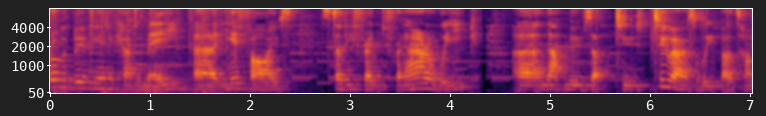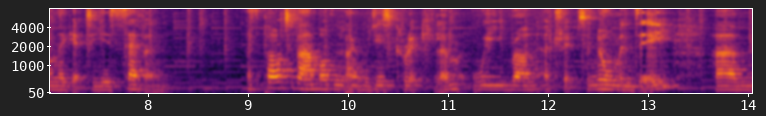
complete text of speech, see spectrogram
Robert Bloomfield Academy, uh, Year 5s study French for an hour a week uh, and that moves up to two hours a week by the time they get to Year 7. As part of our Modern Languages curriculum, we run a trip to Normandy um,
